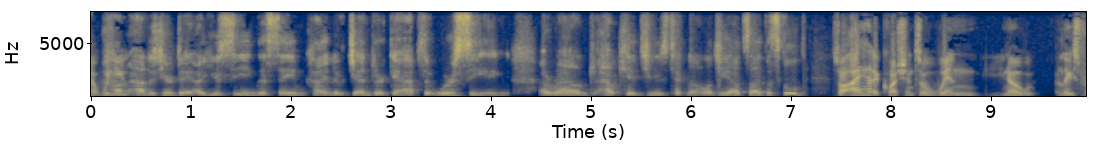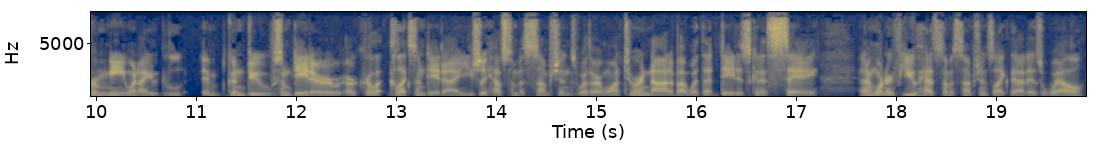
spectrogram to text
Now, when how, you, how does your day? Are you seeing the same kind of gender gaps that we're seeing around how kids use technology outside the school? So, I had a question. So, when you know, at least for me, when I am going to do some data or, or collect some data, I usually have some assumptions whether I want to or not about what that data is going to say. And I'm wondering if you had some assumptions like that as well.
